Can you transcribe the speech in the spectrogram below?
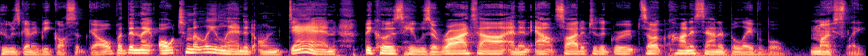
who was going to be Gossip Girl, but then they ultimately landed on Dan because he was a writer and an outsider to the group, so it kind of sounded believable. Mostly.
